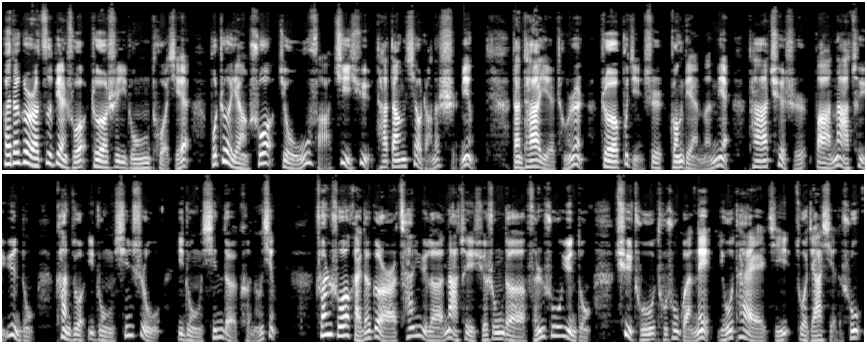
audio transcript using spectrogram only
海德格尔自辩说，这是一种妥协。不这样说，就无法继续他当校长的使命。但他也承认。这不仅是装点门面，他确实把纳粹运动看作一种新事物，一种新的可能性。传说海德格尔参与了纳粹学生的焚书运动，去除图书馆内犹太籍作家写的书，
